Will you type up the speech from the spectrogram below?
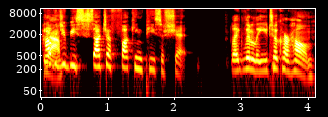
how Yeah. could you be such a fucking piece of shit? Like literally, you took her home.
